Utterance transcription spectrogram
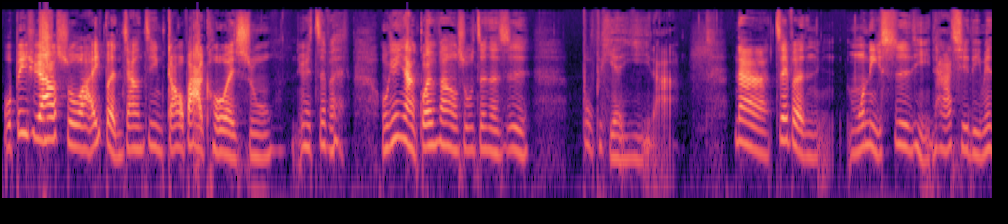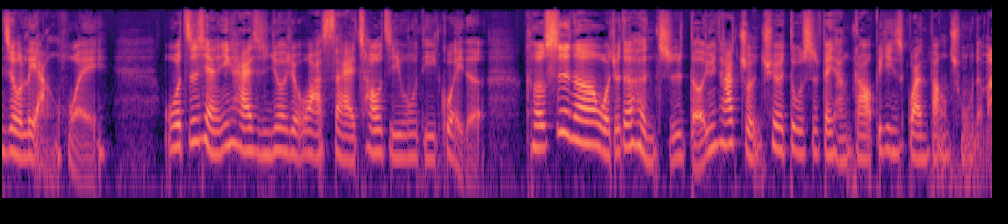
我必须要说啊，一本将近高八扣的书，因为这本我跟你讲，官方的书真的是不便宜啦。那这本模拟试题，它其实里面只有两回。我之前一开始就觉得哇塞，超级无敌贵的。可是呢，我觉得很值得，因为它准确度是非常高，毕竟是官方出的嘛。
